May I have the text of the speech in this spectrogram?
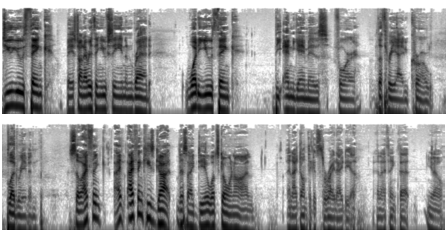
do you think, based on everything you've seen and read, what do you think the end game is for the three-eyed crow, Blood Raven? So I think I I think he's got this idea what's going on, and I don't think it's the right idea. And I think that you know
